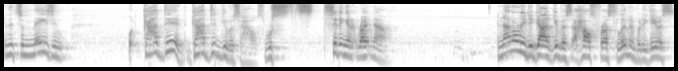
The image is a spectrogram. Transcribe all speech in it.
And it's amazing what God did. God did give us a house. We're s- sitting in it right now. And not only did God give us a house for us to live in, but He gave us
